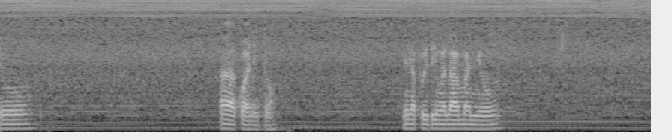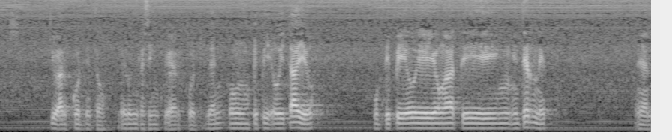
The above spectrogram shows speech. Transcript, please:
yung ah, kuha nito. Hindi na pwedeng malaman yung QR code nito. Meron kasing QR code. Yan, kung PPOE tayo, kung PPOE yung ating internet, ayan.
